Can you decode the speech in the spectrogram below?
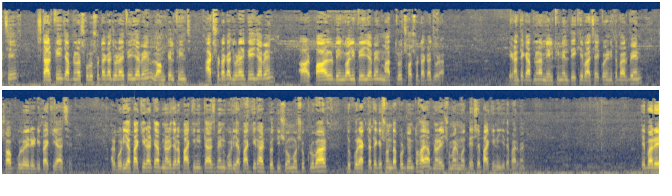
আছে। স্টার ফিঞ্চ আপনারা ষোলোশো টাকা জোড়ায় পেয়ে যাবেন লং টেল ফিঞ্চ আটশো টাকা জোড়ায় পেয়ে যাবেন, আর পার্ল বেঙ্গলি পেয়ে যাবেন মাত্র ছশো টাকা জোড়া। এখান থেকে আপনারা মেল ফিমেল দেখে বাছাই করে নিতে পারবেন, সবগুলোই রেডি পাখি আছে। আর গড়িয়া পাখির হাটে আপনারা যারা পাখি নিতে আসবেন, গড়িয়া পাখির হাট প্রতি সোম শুক্রবার দুপুর একটা থেকে সন্ধ্যা পর্যন্ত হয়। আপনারা এই সময়ের মধ্যে এসে পাখি নিয়ে যেতে পারবেন। এবারে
